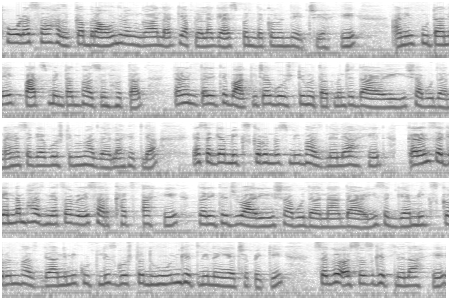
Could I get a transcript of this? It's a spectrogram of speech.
थोडासा हलका ब्राऊन रंग आला की आपल्याला गॅस बंद करून द्यायची आहे. आणि फुटाने एक पाच मिनटात भाजून होतात. त्यानंतर इथे बाकीच्या गोष्टी होतात म्हणजे डाळी साबुदाणा ह्या सगळ्या गोष्टी मी भाजायला घेतल्या. या सगळ्या मिक्स करूनच मी भाजलेल्या आहेत. कारण सगळ्यांना भाजण्याचा वेळ सारखाच आहे तर इथे ज्वारी साबुदाणा डाळी सगळ्या मिक्स करून भाजल्या आणि मी कुठलीच गोष्ट धुवून घेतली नाही याच्यापैकी. सगळं असंच घेतलेलं आहे.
